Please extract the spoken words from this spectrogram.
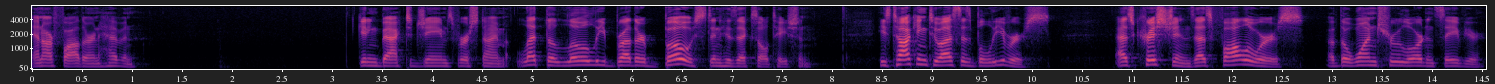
and our Father in heaven. Getting back to James, verse 9 let the lowly brother boast in his exaltation He's talking to us as believers, as Christians, as followers of the one true Lord and Savior.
